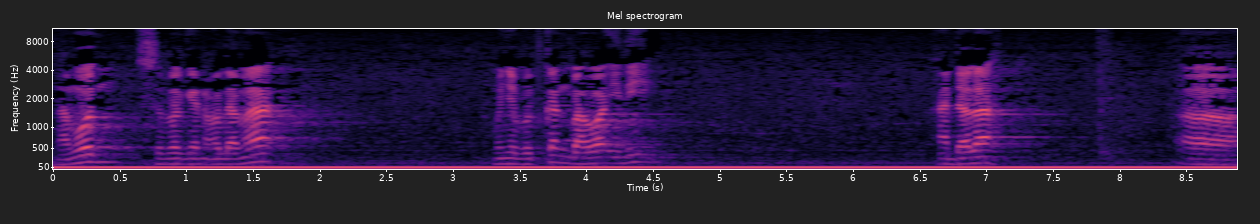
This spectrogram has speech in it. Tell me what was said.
Namun sebagian ulama menyebutkan bahwa ini adalah uh,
